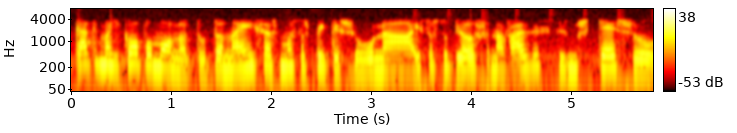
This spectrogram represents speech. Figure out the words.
κάτι μαγικό από μόνο του. Το να είσαι ας πούμε στο σπίτι σου, να είσαι στο στούντιό σου, να βάζεις τις μουσικές σου,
